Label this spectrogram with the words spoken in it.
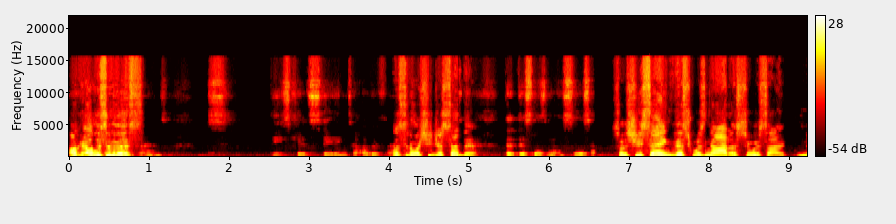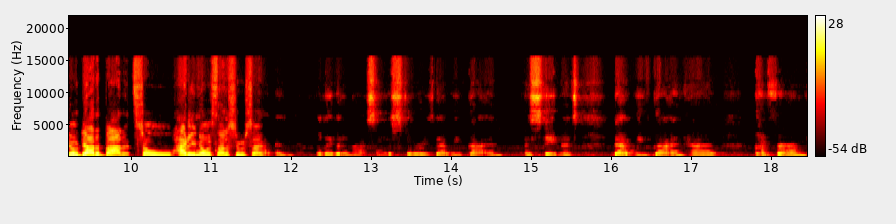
Okay, I'll listen to this. Friends, these kids stating to other friends Listen to what she just said there. that this wasn't a suicide. So she's saying this was not a suicide, no doubt about it. So how do you know it's not a suicide? And believe it or not, some of the stories that we've gotten and statements that we've gotten have confirmed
